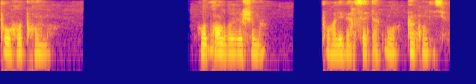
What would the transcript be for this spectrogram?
Pour reprendre. Reprendre le chemin pour aller vers cet amour inconditionnel.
